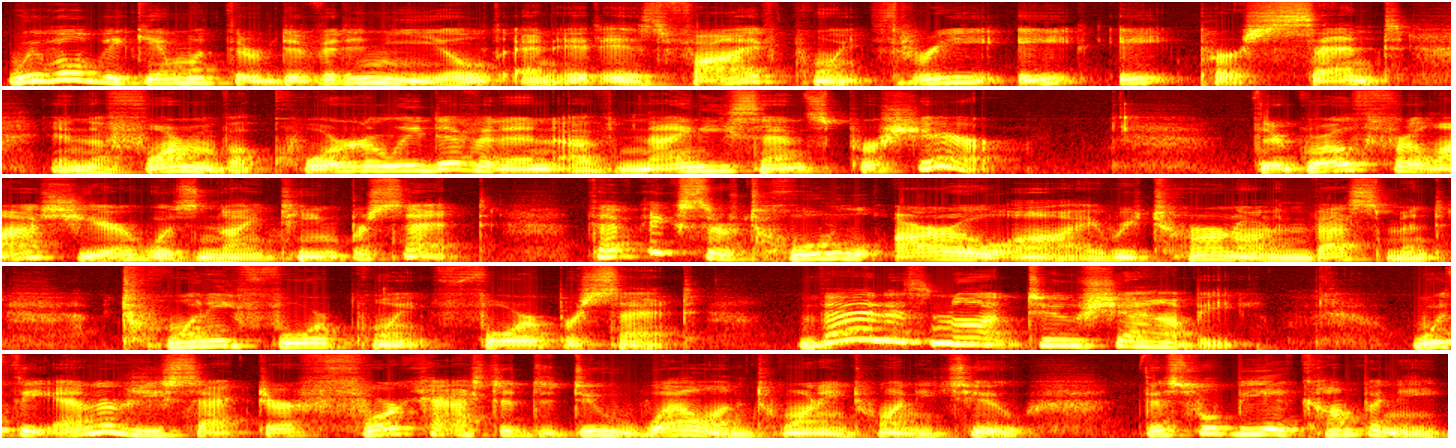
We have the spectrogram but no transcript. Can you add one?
We will begin with their dividend yield, and it is 5.388% in the form of a quarterly dividend of 90 cents per share. Their growth for last year was 19%. That makes their total ROI, return on investment, 24.4%. That is not too shabby. With the energy sector forecasted to do well in 2022, this will be a company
